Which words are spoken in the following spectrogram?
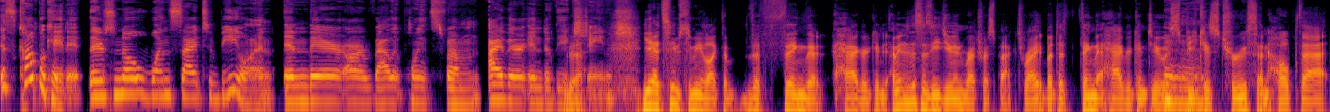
it's complicated. There's no one side to be on, and there are valid points from either end of the Yeah. exchange. Yeah, it seems to me like the the thing that Hagrid can. I mean, this is easy in retrospect, right? But the thing that Hagrid can do is Mhm. speak his truth and hope that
